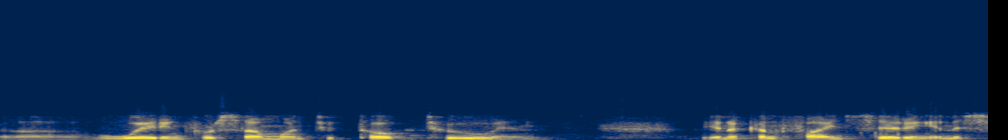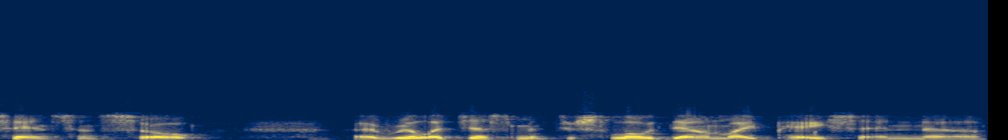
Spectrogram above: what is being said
uh, waiting for someone to talk to, and in a confined setting, in a sense. And so, a real adjustment to slow down my pace and uh,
